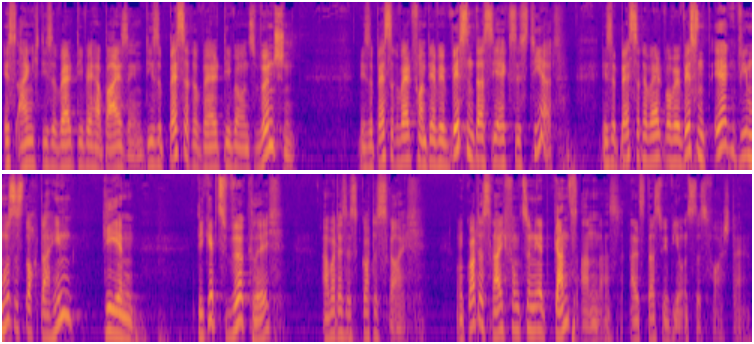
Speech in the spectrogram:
ist eigentlich diese Welt, die wir herbeisehen, diese bessere Welt, die wir uns wünschen, diese bessere Welt, von der wir wissen, dass sie existiert, diese bessere Welt, wo wir wissen, irgendwie muss es doch dahin gehen, die gibt es wirklich, aber das ist Gottes Reich. Und Gottes Reich funktioniert ganz anders als das, wie wir uns das vorstellen.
